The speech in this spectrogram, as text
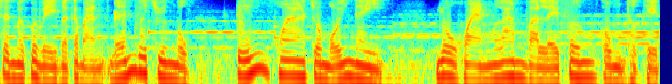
Xin mời quý vị và các bạn đến với chuyên mục Tiếng Hoa cho mỗi ngày do Hoàng Lam và Lệ Phương cùng thực hiện.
